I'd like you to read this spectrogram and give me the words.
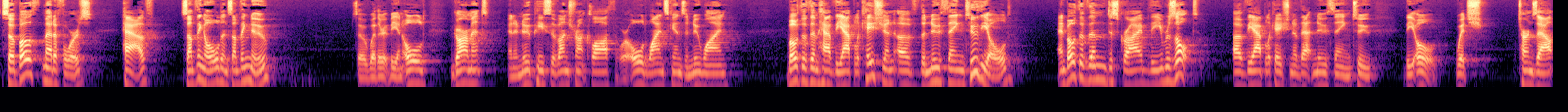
So both metaphors have something old and something new. So whether it be an old garment and a new piece of unshrunk cloth, or old wineskins and new wine, both of them have the application of the new thing to the old, and both of them describe the result of the application of that new thing to the old, which turns out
